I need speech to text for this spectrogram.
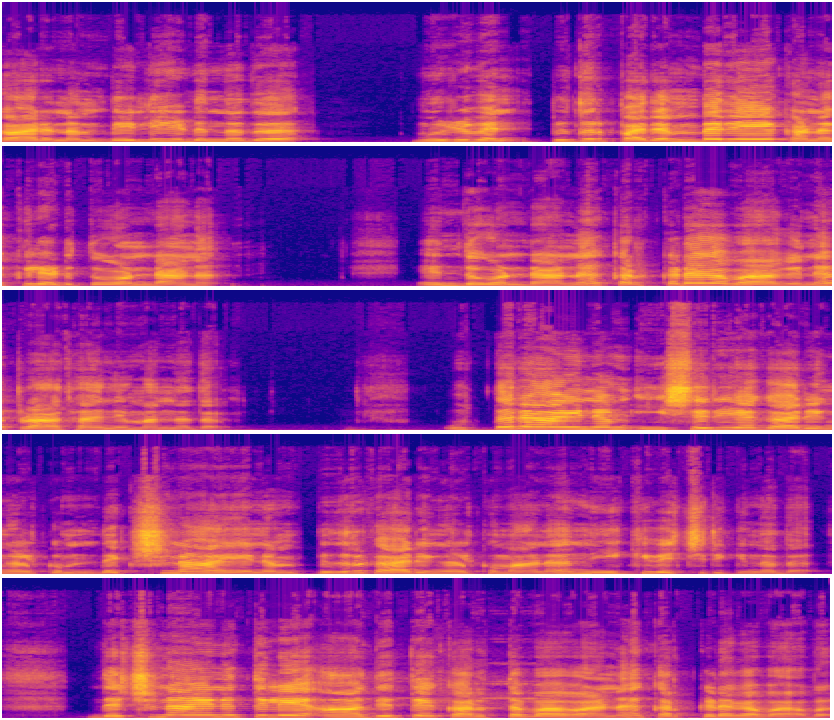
കാരണം ബലിയിടുന്നത് മുഴുവൻ പിതൃപരമ്പരയെ കണക്കിലെടുത്തുകൊണ്ടാണ്. എന്തുകൊണ്ടാണ് കർക്കടകവാകിന് പ്രാധാന്യം വന്നത്? ഉത്തരായനം ഈശ്വരീയ കാര്യങ്ങൾക്കും ദക്ഷിണായനം പിതൃകാര്യങ്ങൾക്കുമാണ് നീക്കിവെച്ചിരിക്കുന്നത് ദക്ഷിണായനത്തിലെ ആദ്യത്തെ കറുത്തവാവാണ് കർക്കിടകവാവ്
